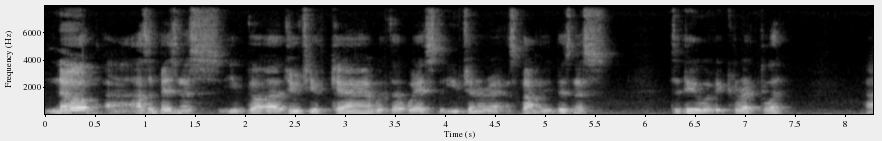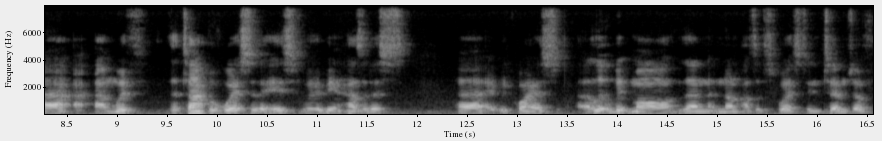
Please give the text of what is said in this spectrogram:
No, uh, as a business, you've got a duty of care with the waste that you generate as part of your business to deal with it correctly. Uh, and with the type of waste that it is, with it being hazardous, uh, it requires a little bit more than non hazardous waste in terms of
